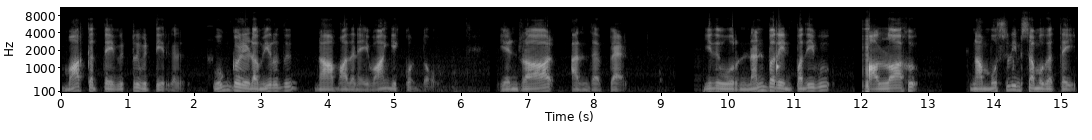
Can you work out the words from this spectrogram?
மார்க்கத்தை விற்றுவிட்டீர்கள். உங்களிடம் இருந்து நாம் அதனை வாங்கிக் கொண்டோம். என்றால் அந்த பெண். இது ஒரு நண்பரின் பதிவு. அல்லாஹு நம் முஸ்லிம் சமூகத்தை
